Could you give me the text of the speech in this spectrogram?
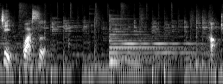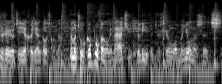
G 挂四。好，就是由这些和弦构成的。那么主歌部分，我给大家举一个例子，就是我们用的是七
